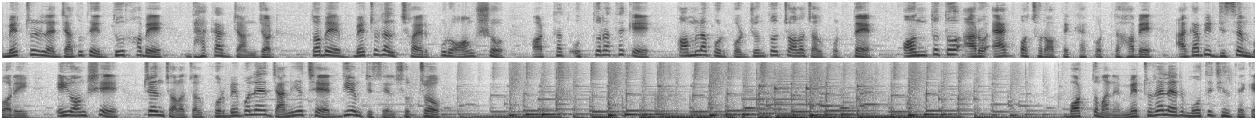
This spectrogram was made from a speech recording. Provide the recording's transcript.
মেট্রো রেলের জাদুতেই দূর হবে ঢাকার যানজট। তবে মেট্রো রেল ছয়ের পুরো অংশ, অর্থাৎ উত্তরা থেকে কমলাপুর পর্যন্ত চলাচল করতে। অন্তত আরও এক বছর অপেক্ষা করতে হবে। আগামী ডিসেম্বরেই এই অংশে ট্রেন চলাচল করবে বলে জানিয়েছে ডিএমটিসিএল সূত্র। বর্তমানে মেট্রো রেলের মতিঝিল থেকে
